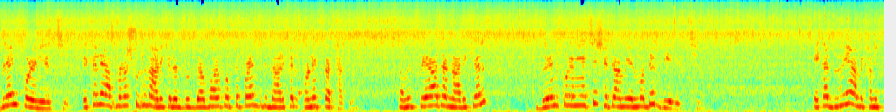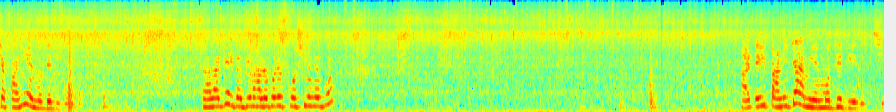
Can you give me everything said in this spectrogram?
ব্লেন্ড করে নিয়েছি। এখানে আপনারা শুধু নারকেলের দুধ ব্যবহার করতে পারেন, যদি নারকেল অনেকটা থাকে। আমি পেঁয়াজ আর নারকেল ব্লেন্ড করে নিয়েছি, সেটা আমি এর মধ্যে দিয়ে দিচ্ছি। এটা ধুয়ে আমি খানিকটা পানি এর মধ্যে দিব। তার আগে এটা দিয়ে ভালো করে কষিয়ে নেব। আর এই পানিটা আমি এর মধ্যে দিয়ে দিচ্ছি।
